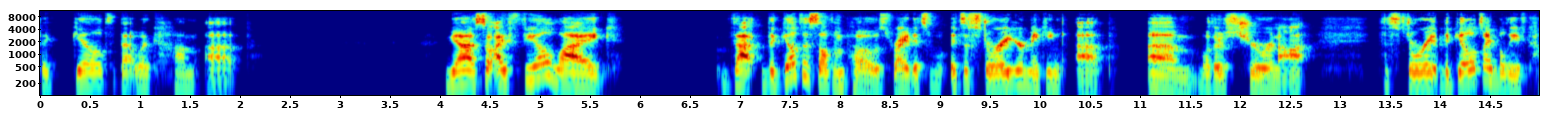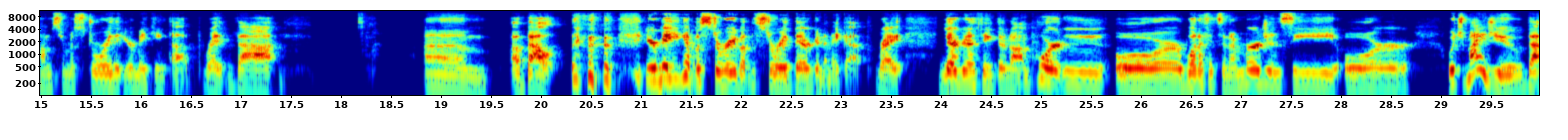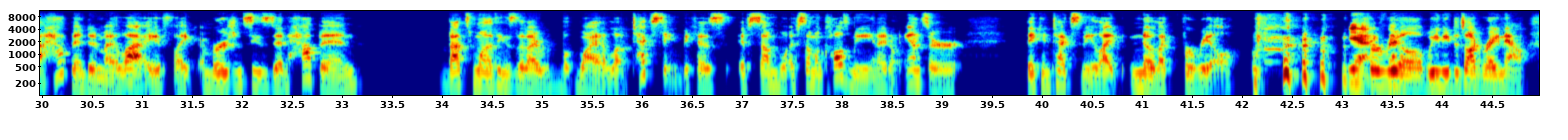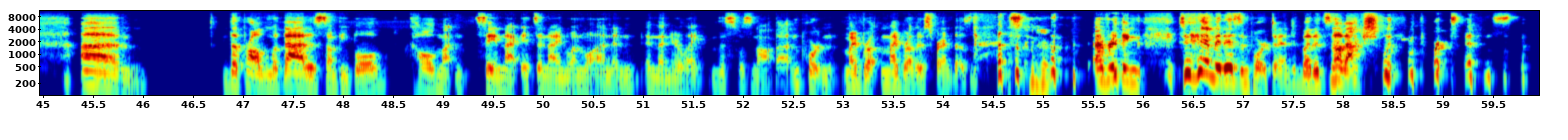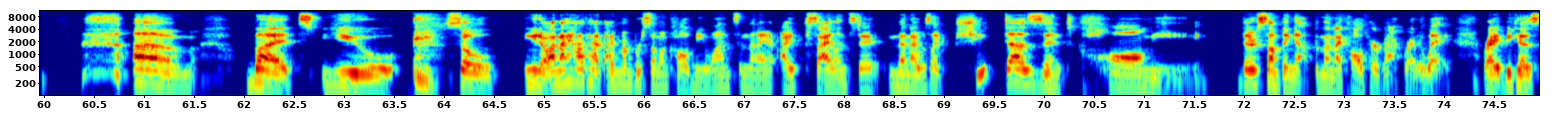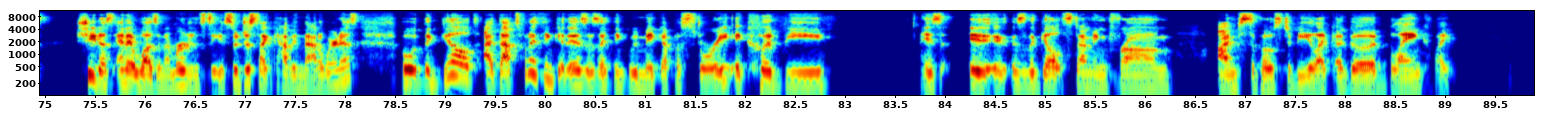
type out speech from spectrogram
The guilt that would come up. Yeah, so I feel like that the guilt is self-imposed right? It's it's a story you're making up um whether it's true or not. The story the guilt i believe comes from a story that you're making up right? That um about you're making up a story about the story they're going to make up right? Yeah. they're going to think they're not important or what if it's an emergency or which mind you that happened in my life. Like emergencies did happen that's one of the things that I why I love texting because if some if someone calls me and I don't answer, they can text me like no like for real. yeah. for exactly. real. We need to talk right now. Um the problem with that is some people call not say it's a 911 and and then you're like this was not that important. My bro- my brother's friend does that. Everything to him it is important, but it's not actually important. um but you so you know and i have had i remember someone called me once and then I, I silenced it and then i was like she doesn't call me. There's something up. And then i called her back right away right? Because she does and it was an emergency. So just like having that awareness. But with the guilt I, that's what i think it is is i think we make up a story. It could be is is the guilt stemming from i'm supposed to be like a good blank like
